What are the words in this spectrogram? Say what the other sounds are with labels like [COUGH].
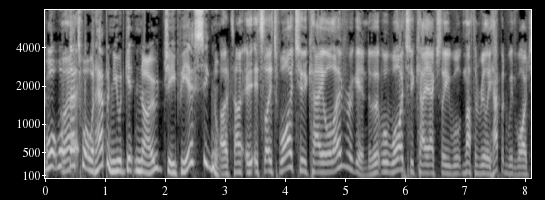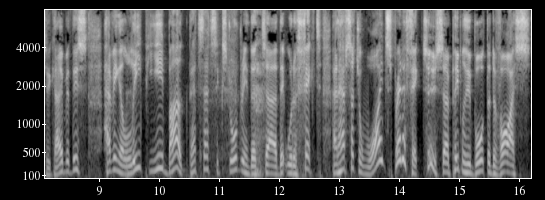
what, Well, that's what would happen. You would get no GPS signal. I tell- it's it's Y2K all over again. Well, Y2K actually, well, nothing really happened with Y2K, but this having a leap year bug, that's that's extraordinary. That uh, that would affect and have such a widespread effect too. So people who bought the device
